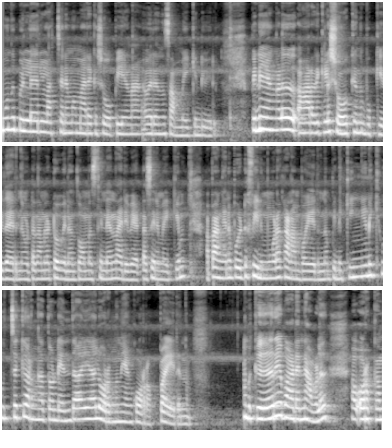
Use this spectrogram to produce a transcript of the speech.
മൂന്ന് പിള്ളേരുള്ള അച്ഛനമ്മമാരൊക്കെ ഷോപ്പ് ചെയ്യണ അവരൊന്ന് സമ്മതിക്കേണ്ടി വരും. പിന്നെ ഞങ്ങൾ ആറരയ്ക്കുള്ള ഷോയ്ക്ക് ഒന്ന് ബുക്ക് ചെയ്തായിരുന്നു കേട്ടോ. നമ്മൾ ടൊവിനോ തോമസിന്റെ നരിവേട്ട സിനിമയ്ക്കും. അപ്പോൾ അങ്ങനെ പോയിട്ട് ഫിലിമും കൂടെ കാണാൻ പോയായിരുന്നു. പിന്നെ കിങ്ങിണിക്ക് ഉച്ചയ്ക്ക് ഉറങ്ങാത്തതുകൊണ്ട് എന്തായാലും ഉറങ്ങുന്ന ഞങ്ങൾക്ക് ഉറപ്പായിരുന്നു. അപ്പോൾ കയറിയ പാടന്നെ അവൾ ഉറക്കം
